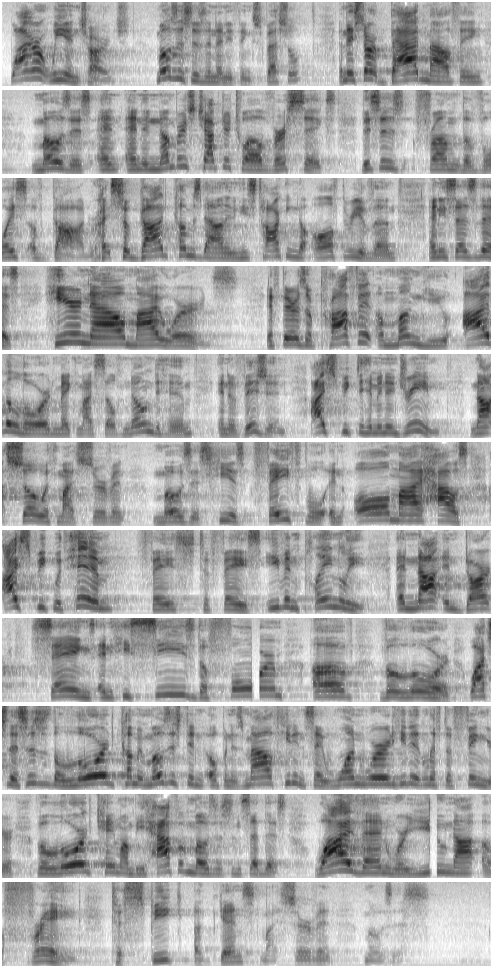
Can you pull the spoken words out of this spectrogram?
Why aren't we in charge? Moses isn't anything special. And they start bad mouthing Moses. And, and in Numbers chapter 12, verse 6, this is from the voice of God, right? So God comes down and he's talking to all three of them, and he says this Hear now my words. If there is a prophet among you, I, the Lord, make myself known to him in a vision. I speak to him in a dream. Not so with my servant Moses. He is faithful in all my house. I speak with him face to face, even plainly and not in dark sayings. And he sees the form of the Lord. Watch this. This is the Lord coming. Moses didn't open his mouth, he didn't say one word, he didn't lift a finger. The Lord came on behalf of Moses and said this Why then were you not afraid to speak against my servant Moses?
